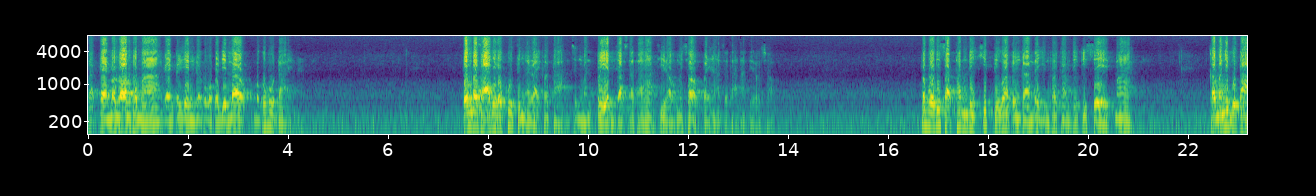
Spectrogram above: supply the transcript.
ตัดแกงร้อนๆเข้ามาแกงก็เย็นเราก็บอกว่าเย็นแล้วมันก็พูดได้เป็นภาษาที่เราพูดถึงอะไรก็ตาม ซึ่งมันเปลี่ยนจากสถานะที่เราไม่ชอบไปหาสถานะที่เราชอบ พระโพธิสัตว์ท่านได้คิดถือว่าเป็นการได้ยินถ้อยคำที่พิเศษมากคำนิบุตา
